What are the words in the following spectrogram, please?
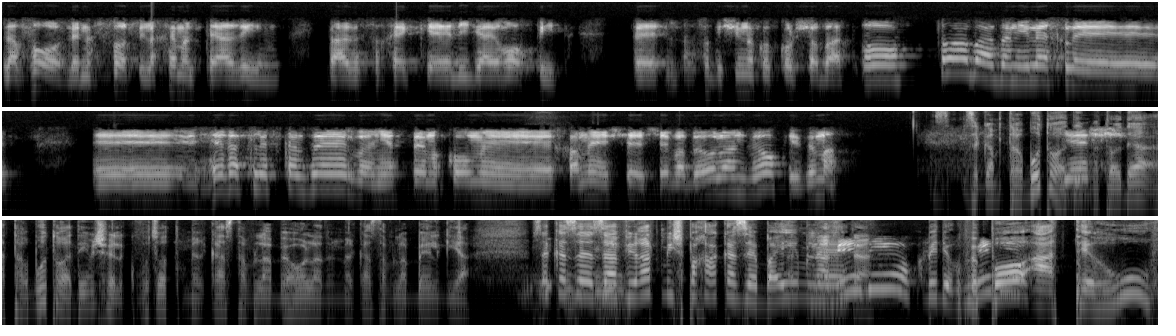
לבוא, לנסות, להילחם על תארים, ואז לשחק אה, ליגה אירופית, ולעשות 90 דקות כל שבת, או, סבבה, אז אני אלך ל... אה, הרקלס כזה, ואני אעשה מקום אה, חמש, שש, שבע בהולנד, ואוקיי, ומה? זה- זה גם תרבות אוהדים, יש. אתה יודע, התרבות אוהדים של קבוצות מרכז טבלה בהולנד ומרכז טבלה בלגיה, זה כזה, זה אווירת משפחה כזה, באים ל... בדיוק, בדיוק, ופה הטירוף,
